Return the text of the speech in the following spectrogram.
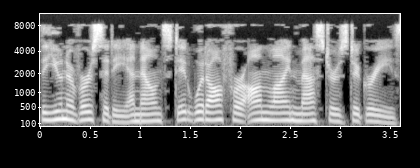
the university announced it would offer online master's degrees.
